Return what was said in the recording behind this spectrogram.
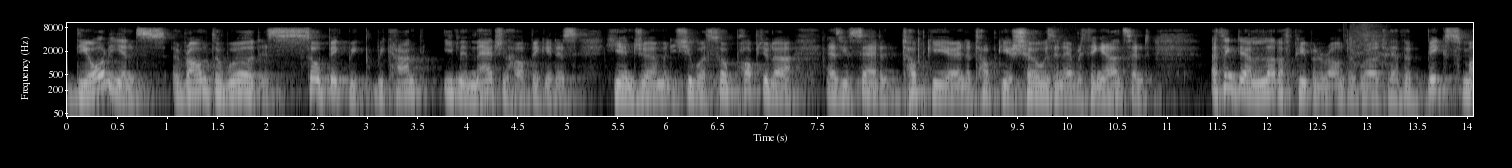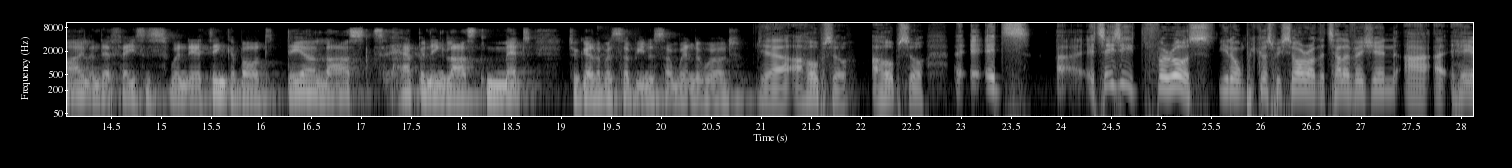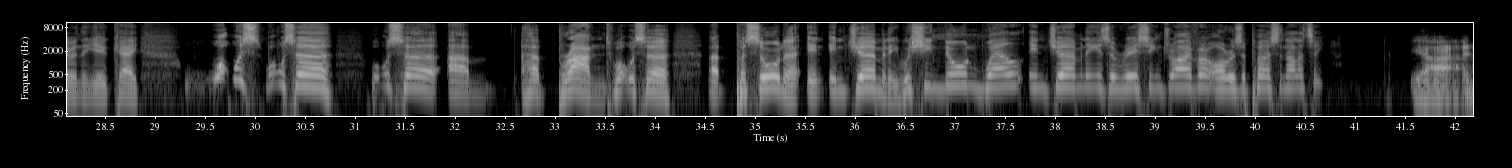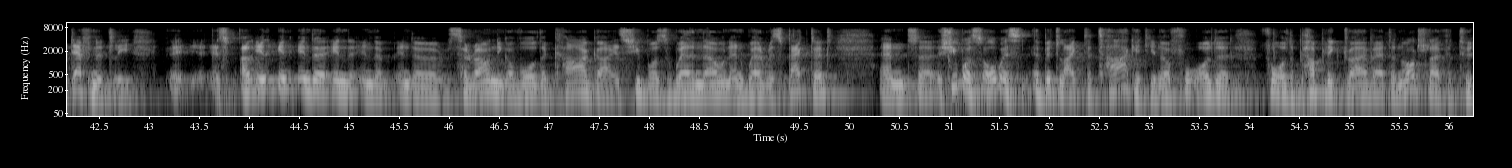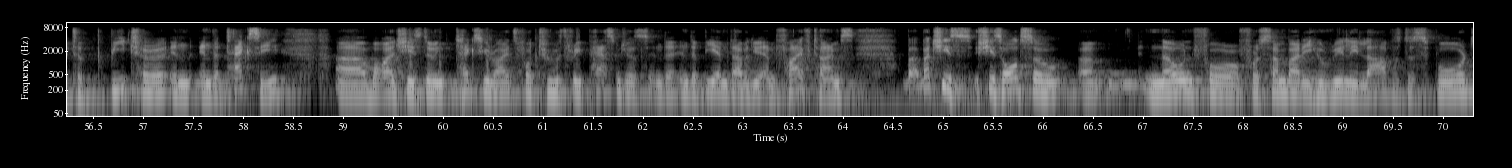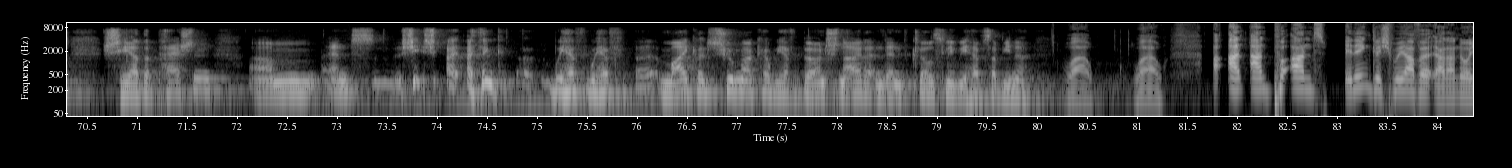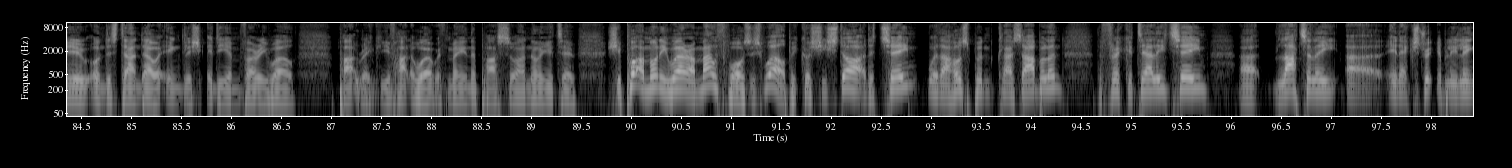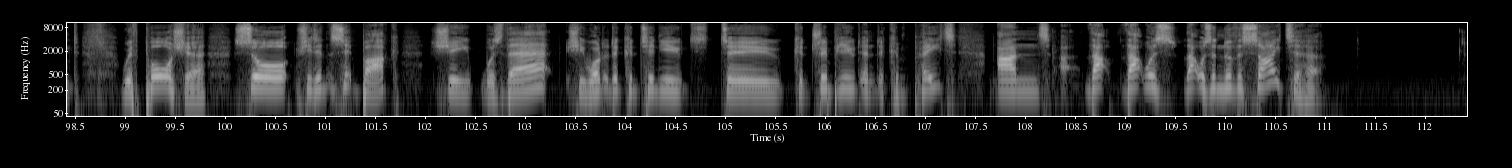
the audience around the world is so big, we, we can't even imagine how big it is here in Germany. She was so popular, as you said, in Top Gear and the Top Gear shows and everything else. And I think there are a lot of people around the world who have a big smile in their faces when they think about their last happening, last met together with Sabina somewhere in the world. Yeah, I hope so. I hope so. It's uh, it's easy for us, you know, because we saw her on the television uh, uh, here in the UK. What was what was her what was her um, her brand? What was her uh, persona in, in Germany? Was she known well in Germany as a racing driver or as a personality? Yeah, definitely. Uh, in, in, in, the in the in the in the surrounding of all the car guys, she was well known and well respected, and uh, she was always a bit like the target, you know, for all the for all the public driver at the Nordschleife to to beat her in in the taxi. Uh, while she's doing taxi rides for two, three passengers in the in the BMW M5 times, but, but she's she's also um, known for for somebody who really loves the sport, share the passion, um, and she, she I, I, think we have we have uh, Michael Schumacher, we have Bernd Schneider, and then closely we have Sabina. Wow, wow, and and and in English we have a, and I know you understand our English idiom very well, Patrick. You've had to work with me in the past, so I know you do. She put her money where her mouth was as well, because she started a team with her husband Klaus Abbelen, the Frikadelli team, uh, latterly uh, inextricably linked with Porsche. So she didn't sit back. She was there. She wanted to continue to contribute and to compete, and uh, that that was that was another side to her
